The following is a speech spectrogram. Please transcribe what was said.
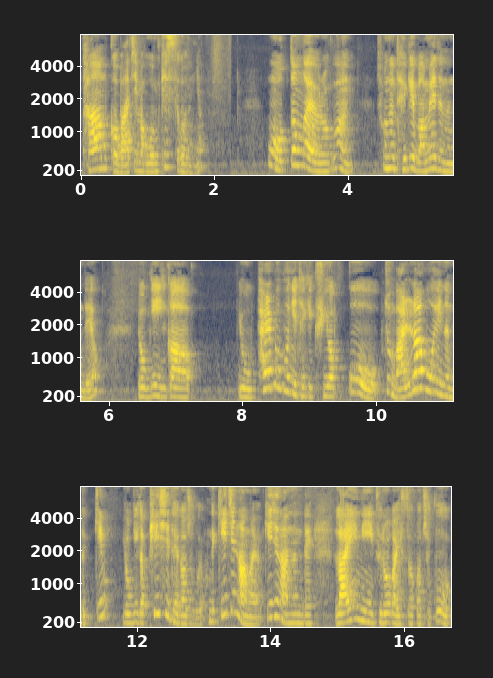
다음 거 마지막 원피스거든요. 어, 어떤가요, 여러분? 저는 되게 마음에 드는데요? 여기가 요 팔 부분이 되게 귀엽고 좀 말라 보이는 느낌? 여기가 핏이 돼가지고요. 근데 끼진 않아요. 끼진 않는데 라인이 들어가 있어가지고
